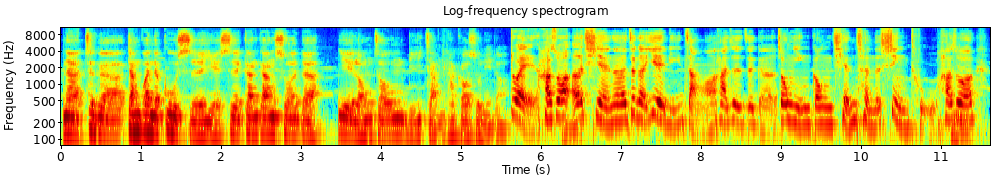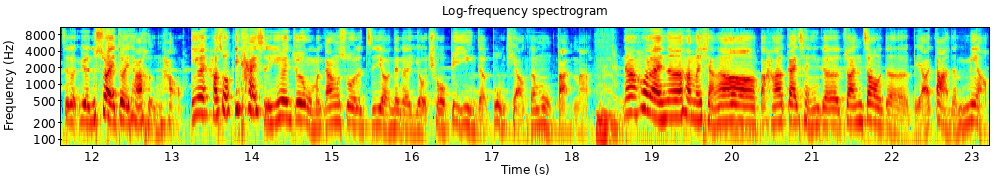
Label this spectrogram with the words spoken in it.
那这个相关的故事也是刚刚说的。叶龙中里长他告诉你的，对他说，而且呢，这个叶里长哦，他是这个中营宫虔诚的信徒。他说，这个元帅对他很好，因为他说一开始，因为就是我们刚刚说的，只有那个有求必应的布条跟木板嘛。嗯。那后来呢，他们想要把它盖成一个砖造的比较大的庙。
